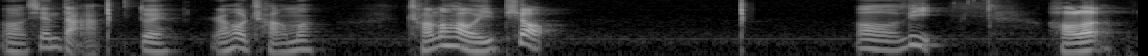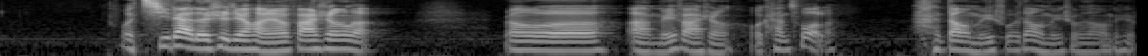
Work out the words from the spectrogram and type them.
哦，先打对，然后长吗？长的话我一跳，哦，立，好了，我期待的事情好像发生了，让我啊没发生，我看错了，当我没说，当我没说，当我没说，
